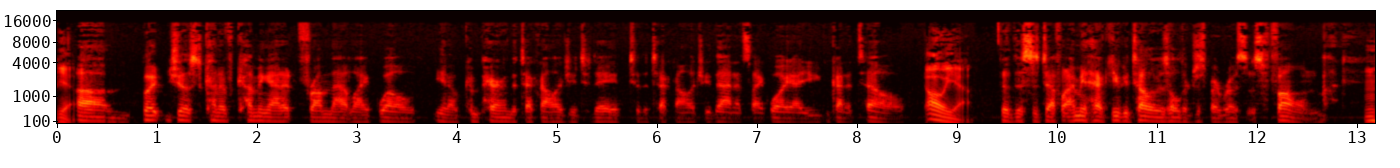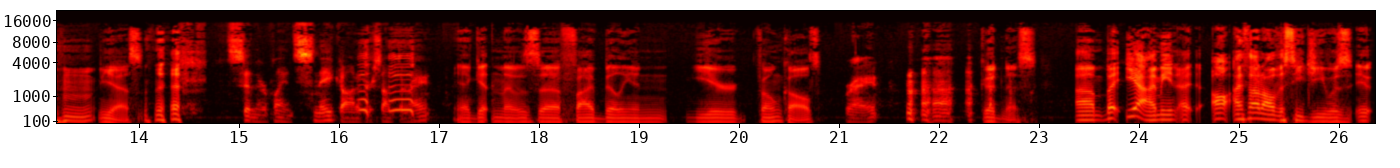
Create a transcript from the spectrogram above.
Yeah. um but just kind of coming at it from that like well you know comparing the technology today to the technology then it's like well yeah you can kind of tell oh yeah. that this is definitely. I mean, heck, you could tell it was older just by Rose's phone, mm-hmm, Yes. sitting there playing Snake on it or something, right? yeah, getting those uh, five billion year phone calls. Right. Goodness. Um, but yeah, I mean, I, all, I thought all the CG was it.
